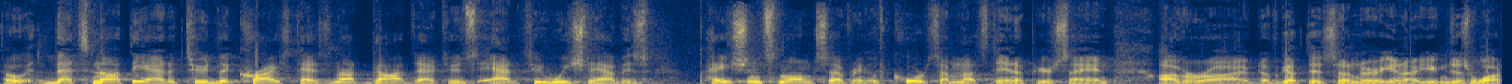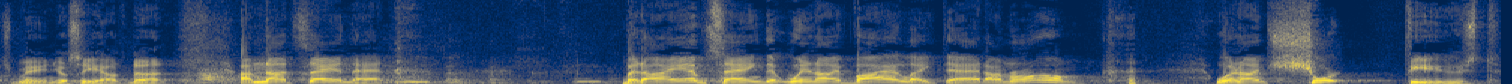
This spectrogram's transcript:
Oh, that's not the attitude that Christ has, not God's attitude. It's the attitude we should have is patience and long suffering. Of course, I'm not standing up here saying, I've arrived, I've got this under, you know, you can just watch me and you'll see how it's done. I'm not saying that. But I am saying that when I violate that, I'm wrong. when I'm short fused,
